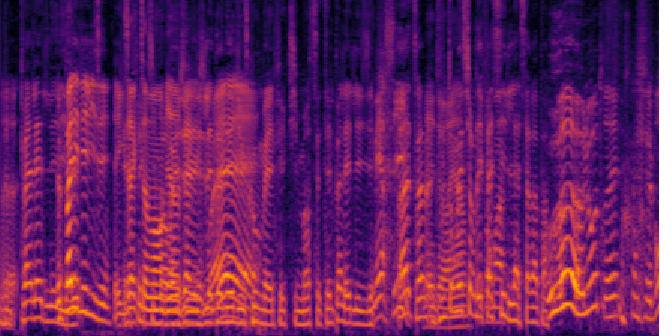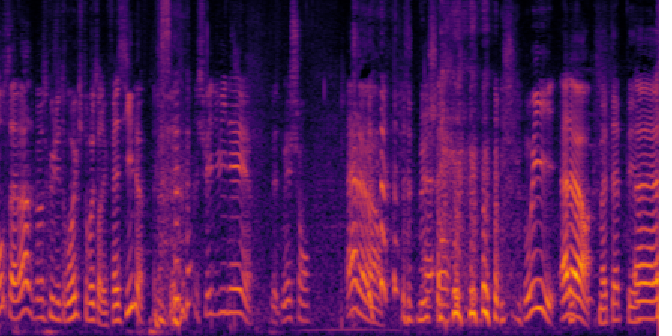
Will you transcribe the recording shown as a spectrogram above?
Le Euh, palais de l'Élysée. Le palais de l'Élysée. Exactement, bien ouais, j'allais- vu. Je l'ai Ouais. donné du coup, mais effectivement, c'était le palais de l'Élysée. Merci. Ah, très- Mais de vous tombez rien. sur des C'est pour moi. faciles là, ça va pas. Ouais, l'autre, eh. c'est bon, ça va. C'est pas parce que j'ai trouvé que je tombais sur les faciles. je fais deviner. Vous êtes méchant. Alors. méchant. euh, oui, alors. M'a tapé. euh,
